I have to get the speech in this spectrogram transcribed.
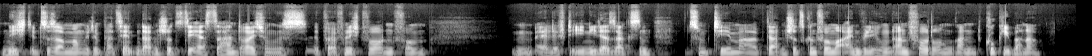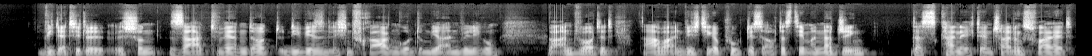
Nicht im Zusammenhang mit dem Patientendatenschutz. Die erste Handreichung ist veröffentlicht worden vom ähm, LFDI Niedersachsen zum Thema datenschutzkonforme Einwilligung und Anforderungen an Cookie-Banner. Wie der Titel es schon sagt, werden dort die wesentlichen Fragen rund um die Einwilligung beantwortet. Aber ein wichtiger Punkt ist auch das Thema Nudging, das keine echte Entscheidungsfreiheit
